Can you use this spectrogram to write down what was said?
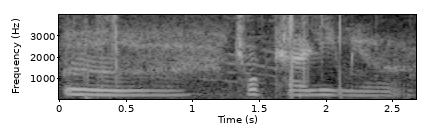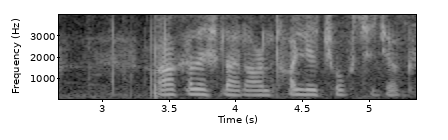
Hmm, çok terliyim ya. Arkadaşlar Antalya çok sıcak.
